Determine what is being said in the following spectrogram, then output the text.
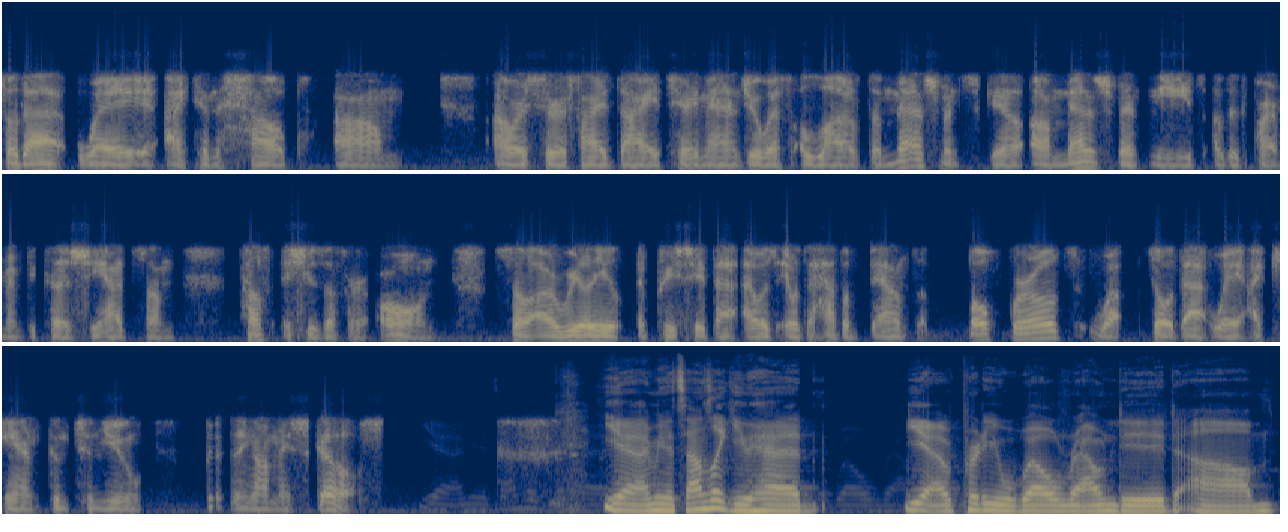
so that way I can help um, our certified dietary manager with a lot of the management skill um, management needs of the department because she had some health issues of her own. So I really appreciate that I was able to have a balance of both worlds, well, so that way I can continue building on my skills. Yeah, I mean, it sounds like you had, yeah, a pretty well-rounded um,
